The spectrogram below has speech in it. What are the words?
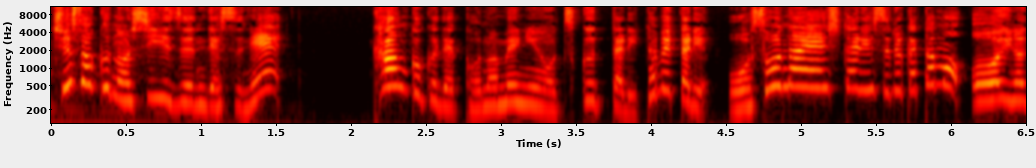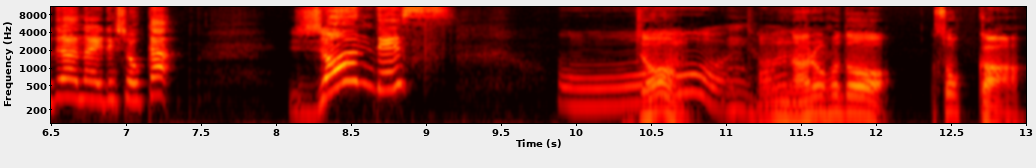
中足のシーズンですね。韓国でこのメニューを作ったり食べたりお供えしたりする方も多いのではないでしょうか。ジョンです。ジョンあなるほど。そっか。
